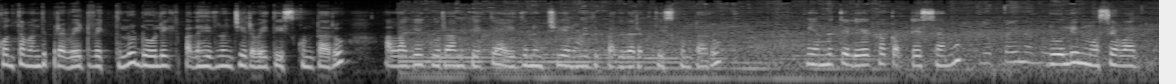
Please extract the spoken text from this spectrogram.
కొంతమంది ప్రైవేట్ వ్యక్తులు డోలీకి పదహైదు నుంచి ఇరవై తీసుకుంటారు. అలాగే గుర్రానికి అయితే ఐదు నుంచి ఎనిమిది పది వరకు తీసుకుంటారు. మేము తెలియక కట్టేశాము. డోలీ మోసేవారు.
